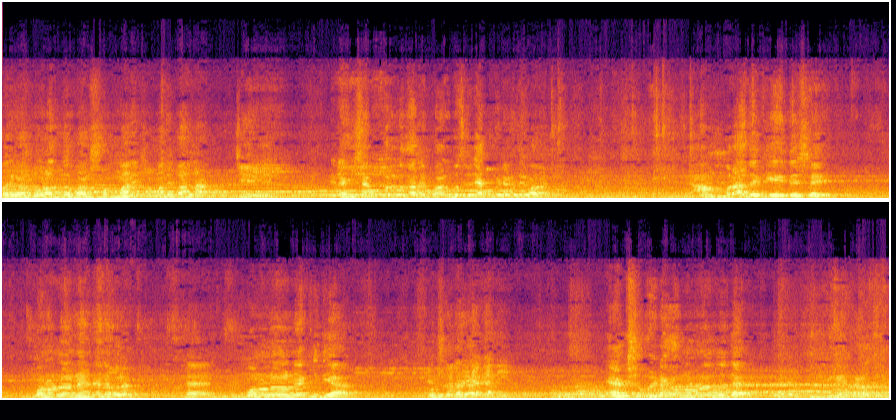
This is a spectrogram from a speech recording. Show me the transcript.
পরিমাণ বরাদ্দ পান, সম্মানী সম্মানী পান না? জি। এটা হিসাব করলে তাহলে পাঁচ বছরে এক কোটি টাকা দিতে পারবেন আমরা দেখি এই দেশে মনোনয়ন নেয় না বলেন? হ্যাঁ। মনোনয়নে কি দিয়া? কোটি টাকা একশো কোটি টাকা মনোনয়ন দেয় টিকিট কাটার জন্য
